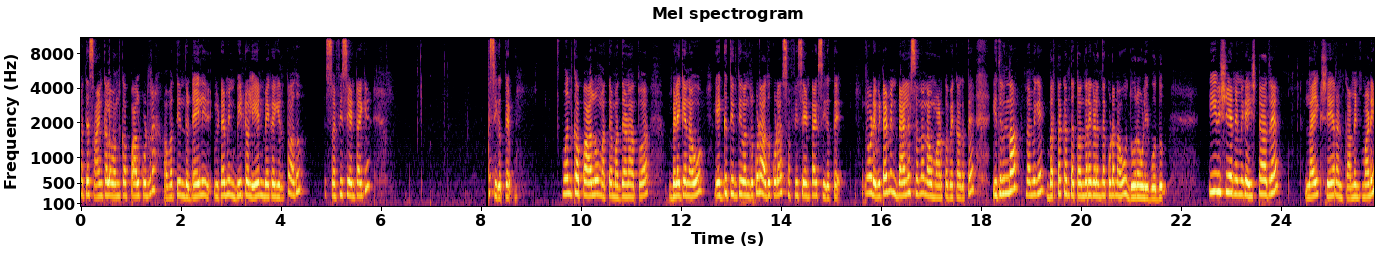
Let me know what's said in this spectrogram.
ಮತ್ತು ಸಾಯಂಕಾಲ ಒಂದು ಕಪ್ ಹಾಲು ಕುಡಿದ್ರೆ ಅವತ್ತಿಂದು ಡೈಲಿ ವಿಟಮಿನ್ ಬಿ ಟ್ವೆಲ್ ಏನು ಬೇಕಾಗಿರುತ್ತೋ ಅದು ಸಫಿಸಿಯೆಂಟಾಗಿ ಸಿಗುತ್ತೆ. ಒಂದು ಕಪ್ ಹಾಲು ಮತ್ತು ಮಧ್ಯಾಹ್ನ ಅಥವಾ ಬೆಳಗ್ಗೆ ನಾವು ಎಗ್ ತಿಂತೀವಿ ಅಂದರೂ ಕೂಡ ಅದು ಕೂಡ ಸಫಿಸಿಯೆಂಟಾಗಿ ಸಿಗುತ್ತೆ. ನೋಡಿ ವಿಟಮಿನ್ ಬ್ಯಾಲೆನ್ಸನ್ನು ನಾವು ಮಾಡ್ಕೋಬೇಕಾಗುತ್ತೆ. ಇದರಿಂದ ನಮಗೆ ಬರ್ತಕ್ಕಂಥ ತೊಂದರೆಗಳಿಂದ ಕೂಡ ನಾವು ದೂರ ಉಳಿಬೋದು. ಈ ವಿಷಯ ನಿಮಗೆ ಇಷ್ಟ ಆದರೆ ಲೈಕ್ ಶೇರ್ ಆ್ಯಂಡ್ ಕಾಮೆಂಟ್ ಮಾಡಿ.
